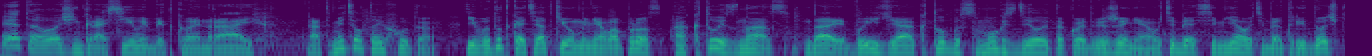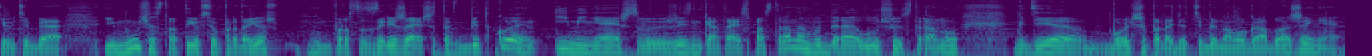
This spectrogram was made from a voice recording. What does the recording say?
Это очень красивый биткоин-рай отметил Тайхута. И вот тут, котятки, у меня вопрос. А кто из нас, да, и вы, я, кто бы смог сделать такое движение? У тебя семья, у тебя три дочки, у тебя имущество, ты все продаешь, просто заряжаешь это в биткоин и меняешь свою жизнь, катаясь по странам, выбирая лучшую страну, где больше подойдет тебе налогообложение.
